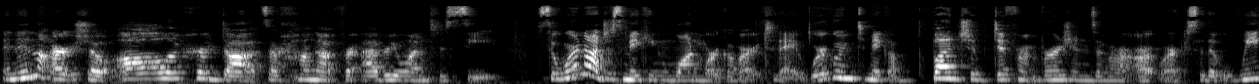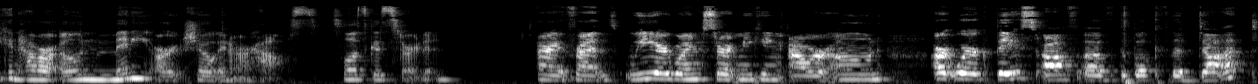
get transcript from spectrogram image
And in the art show, all of her dots are hung up for everyone to see. So we're not just making one work of art today. We're going to make a bunch of different versions of our artwork so that we can have our own mini art show in our house. So let's get started. All right, friends, we are going to start making our own artwork based off of the book The Dot.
